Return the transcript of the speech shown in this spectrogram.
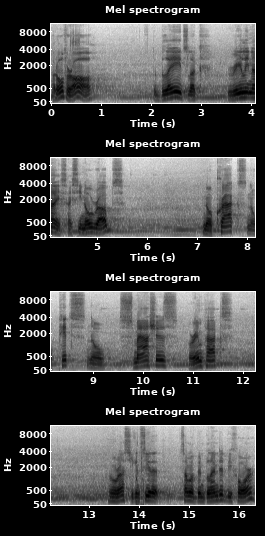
But overall, the blades look really nice. I see no rubs. No cracks, no pits, no smashes or impacts. No rust. You can see that some have been blended before.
